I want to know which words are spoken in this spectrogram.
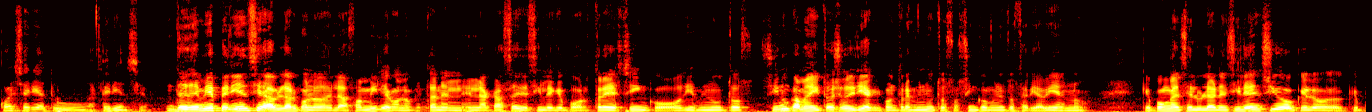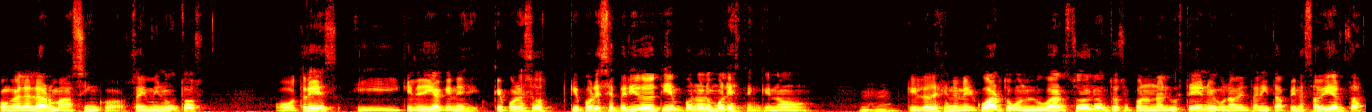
¿Cuál sería tu experiencia? Desde mi experiencia, hablar con los de la familia, con los que están en, en la casa y decirle que por 3, 5 o 10 minutos, si nunca meditó, yo diría que con 3 minutos o 5 minutos estaría bien, ¿no? Que ponga el celular en silencio, que, lo, que ponga la alarma a 5 o 6 minutos o 3 y que le diga que, ne- que, por esos, que por ese periodo de tiempo no lo molesten, que no Que lo dejen en el cuarto o en un lugar solo, entonces ponen una luz tenue con una ventanita apenas abierta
